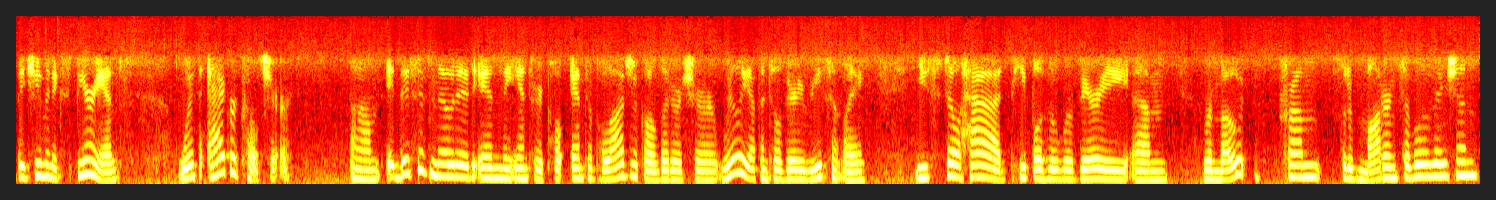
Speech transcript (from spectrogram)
the human experience with agriculture. Um, it, this is noted in the anthropo- anthropological literature, really up until very recently. You still had people who were very um, remote from sort of modern civilization.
